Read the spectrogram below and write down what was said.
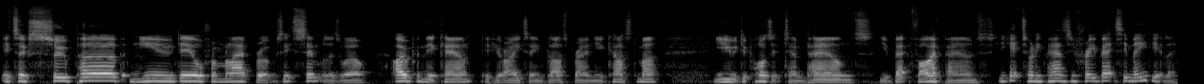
It's a superb new deal from Ladbrokes. It's simple as well. Open the account if you're 18 plus, brand new customer. You deposit £10, you bet £5, you get £20 in free bets immediately.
